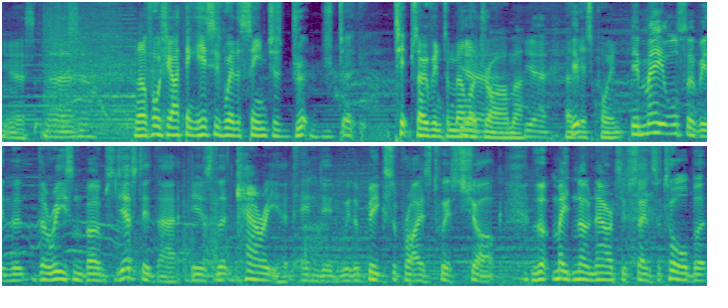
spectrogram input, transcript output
Yes. Uh-huh. And unfortunately, I think this is where the scene just tips over into melodrama Yeah, yeah. at It- this point. It may also have been that the reason Boam suggested that is that Carrie had ended with a big surprise twist shock that made no narrative sense at all, but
